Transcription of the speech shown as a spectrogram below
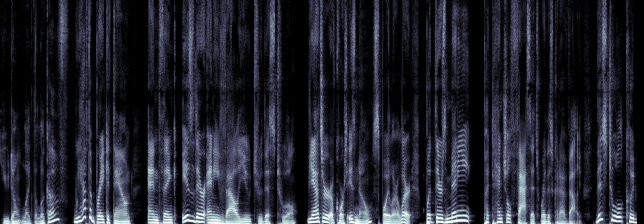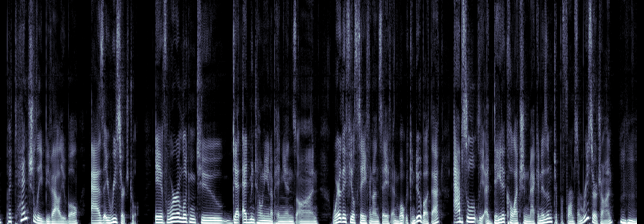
you don't like the look of. We have to break it down and think is there any value to this tool? The answer, of course, is no, spoiler alert, but there's many potential facets where this could have value. This tool could potentially be valuable as a research tool. If we're looking to get Edmontonian opinions on where they feel safe and unsafe and what we can do about that, absolutely a data collection mechanism to perform some research on mm-hmm.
